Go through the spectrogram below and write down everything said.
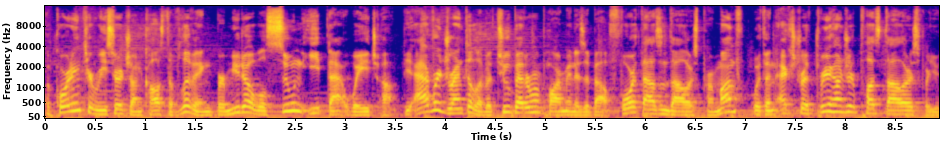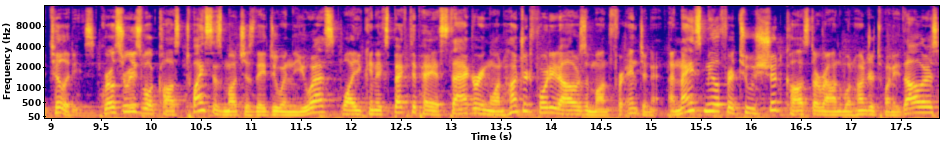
according to research on cost of living, Bermuda will soon eat that wage up. The average rental of a two bedroom apartment is about $4,000 per month, with an extra 300 plus dollars for utilities. Groceries will cost twice as much as they do in the US, while you can expect to pay a staggering $140 a month for internet. A nice meal for two should cost around $120,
